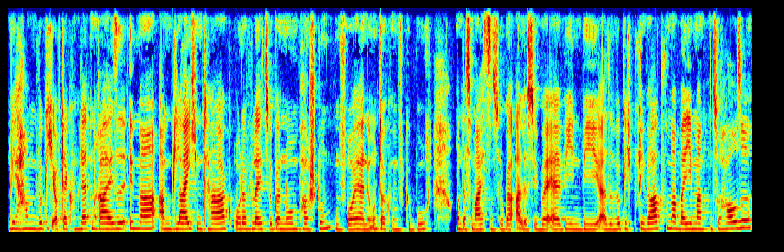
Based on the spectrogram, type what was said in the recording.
wir haben wirklich auf der kompletten Reise immer am gleichen Tag oder vielleicht sogar nur ein paar Stunden vorher eine Unterkunft gebucht und das meistens sogar alles über Airbnb. Also wirklich Privatzimmer bei jemandem zu Hause.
